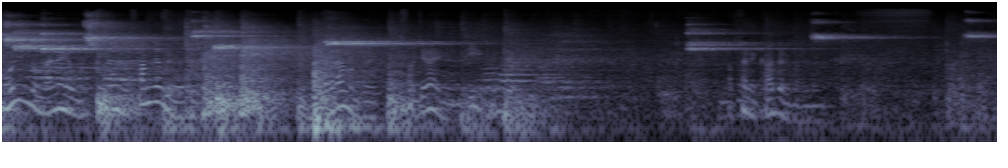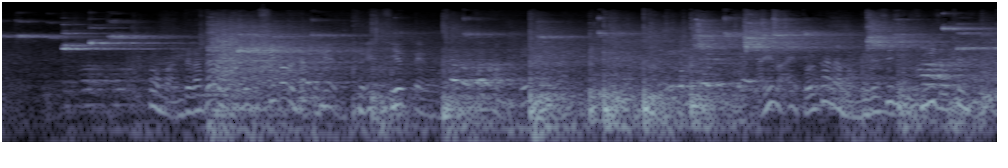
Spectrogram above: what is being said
본인도 만약에 우리 팀 오늘 3점을 넣었을 그러면 그 서지가 이기기 힘들어 앞판에 가드를 받는 그럼 뭐안 들어가더라도 그래도 시도를 자꾸 해요. 그래 지역 빼고 아니면 아니 돌파나면 밀어주지 힘이 좋던지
